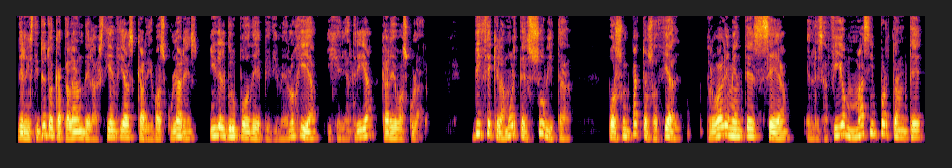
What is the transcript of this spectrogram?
del Instituto Catalán de las Ciencias Cardiovasculares y del Grupo de Epidemiología y Geriatría Cardiovascular. Dice que la muerte súbita, por su impacto social, probablemente sea el desafío más importante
